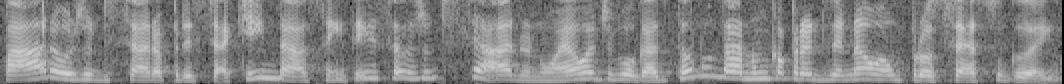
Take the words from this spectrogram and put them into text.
para o judiciário apreciar. Quem dá a sentença é o judiciário, não é o advogado. Então não dá nunca para dizer, não, é um processo ganho.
